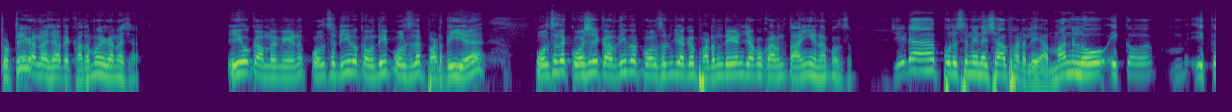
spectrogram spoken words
ਟੁੱਟੇਗਾ ਨਸ਼ਾ ਤੇ ਖਤਮ ਹੋਏਗਾ ਨਸ਼ਾ। ਇਹੋ ਕੰਮ ਹੈ ਮੇਨ ਪੁਲਿਸ ਨਹੀਂ ਵਿਕਾਉਂਦੀ, ਪੁਲਿਸ ਤਾਂ ਫੜਦੀ ਹੈ। ਪੁਲਿਸ ਤੇ ਕੋਸ਼ਿਸ਼ ਕਰਦੀ, ਪਰ ਪੁਲਿਸ ਨੂੰ ਜੇ ਅੱਗੇ ਫੜਨ ਦੇਣ ਜਾਂ ਕੋਈ ਕਰਨ ਤਾਂ ਹੀ ਹੈ ਨਾ ਪੁਲਿਸ। ਜਿਹੜਾ ਪੁਲਿਸ ਨੇ ਨਸ਼ਾ ਫੜ ਲਿਆ, ਮੰਨ ਲਓ ਇੱਕ ਇੱਕ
